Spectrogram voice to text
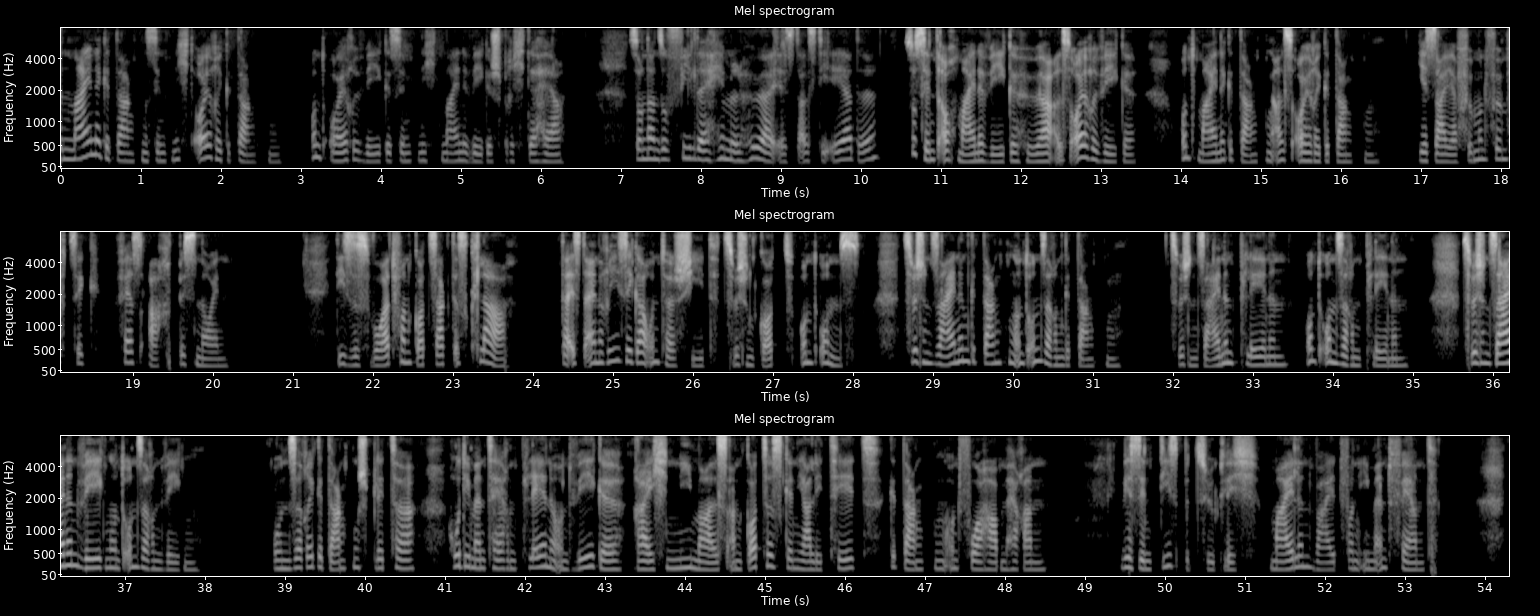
Denn meine Gedanken sind nicht eure Gedanken und eure Wege sind nicht meine Wege, spricht der Herr. Sondern so viel der Himmel höher ist als die Erde, so sind auch meine Wege höher als eure Wege und meine Gedanken als eure Gedanken. Jesaja 55, Vers 8 bis 9. Dieses Wort von Gott sagt es klar. Da ist ein riesiger Unterschied zwischen Gott und uns, zwischen seinen Gedanken und unseren Gedanken, zwischen seinen Plänen und unseren Plänen, zwischen seinen Wegen und unseren Wegen. Unsere Gedankensplitter, rudimentären Pläne und Wege reichen niemals an Gottes Genialität, Gedanken und Vorhaben heran. Wir sind diesbezüglich meilenweit von ihm entfernt.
